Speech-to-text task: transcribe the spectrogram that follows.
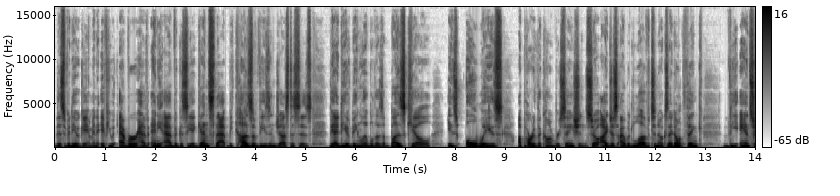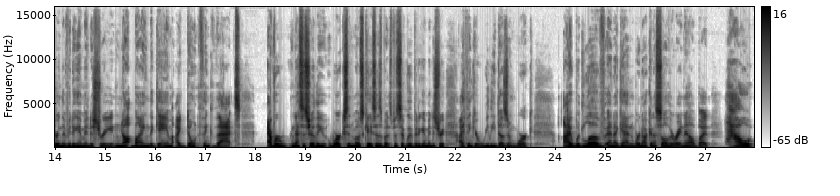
this video game. And if you ever have any advocacy against that because of these injustices, the idea of being labeled as a buzzkill is always a part of the conversation. So I just, I would love to know because I don't think the answer in the video game industry not buying the game. I don't think that ever necessarily works in most cases, but specifically the video game industry, I think it really doesn't work. I would love, and again, we're not going to solve it right now, but how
